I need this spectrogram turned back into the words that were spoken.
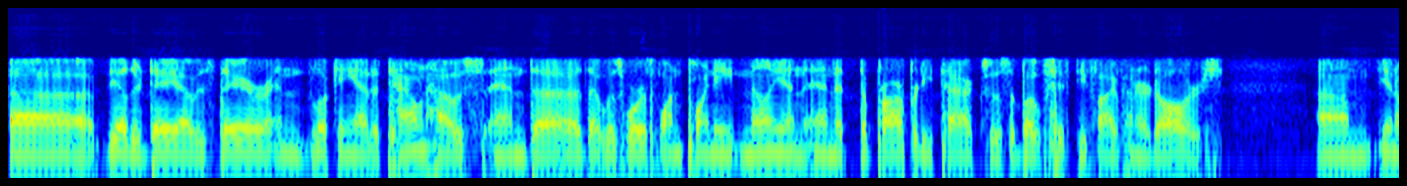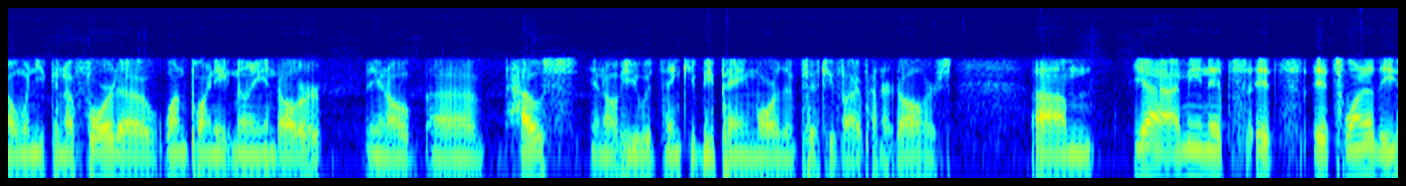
Uh, the other day, I was there and looking at a townhouse, and uh, that was worth 1.8 million, and it, the property tax was about 5,500 dollars. Um, you know, when you can afford a 1.8 million dollar, you know, uh, house, you know, you would think you'd be paying more than 5,500 dollars. Um, yeah, I mean it's it's it's one of these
